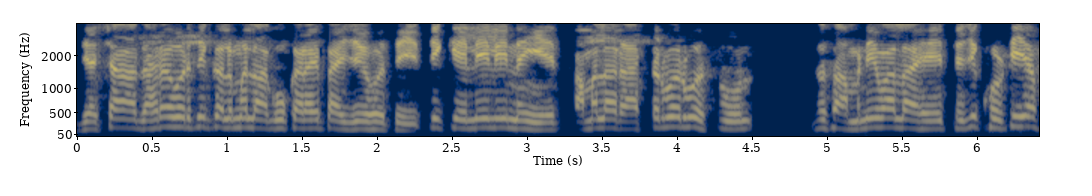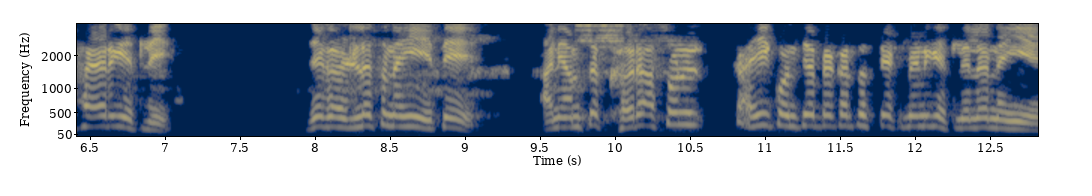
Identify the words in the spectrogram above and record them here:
ज्याच्या आधारावरती कलम लागू करायला पाहिजे होती ती केलेली नाहीयेत. आम्हाला रात्रभर बसून जो सामनेवाला आहे त्याची खोटी एफ आय आर घेतली. जे घडलंच नाही ते आणि आमचं खरं असून काही कोणत्या प्रकारचं स्टेटमेंट घेतलेलं नाहीये.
